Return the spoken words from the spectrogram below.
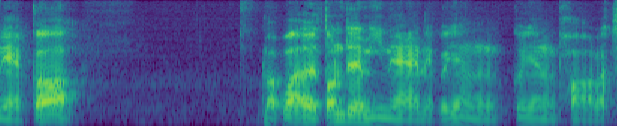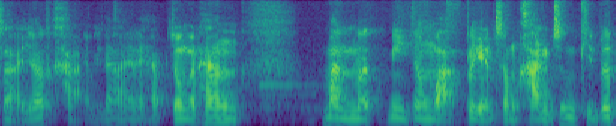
เนี่ยก็บอกว่าเออต้นเดือนมีนาเนี่ยก็ยังก็ยังพอรักษายอดขายไม่ได้นะครับจนกระทั่ง มันมามีจังหวะเปลี่ยนสำคัญ ซึ่งคิดว่า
